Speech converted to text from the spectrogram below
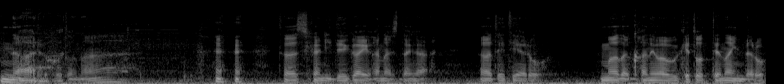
なるほどな。確かにでかい話だが当ててやろう。まだ金は受け取ってないんだろ？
